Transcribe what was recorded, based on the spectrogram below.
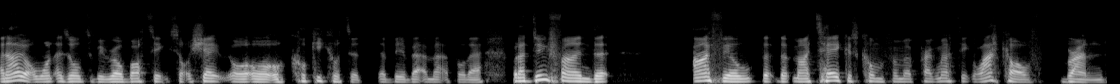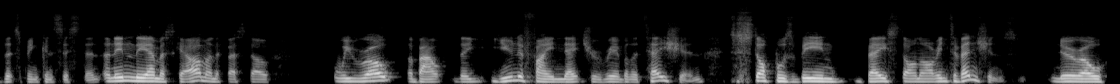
And I don't want us all to be robotic, sort of shape or, or, or cookie cutter. That'd be a better metaphor there. But I do find that I feel that, that my take has come from a pragmatic lack of brand that's been consistent. And in the MSKR manifesto, we wrote about the unifying nature of rehabilitation to stop us being based on our interventions. Neuro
